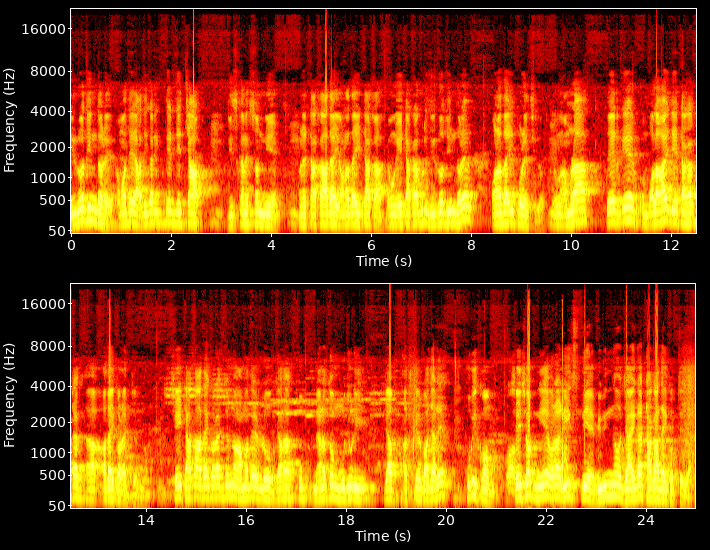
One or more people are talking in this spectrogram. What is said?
দীর্ঘদিন ধরে আমাদের আধিকারিকদের যে চাপ ডিসকানেকশন নিয়ে মানে টাকা আদায় অনাদায়ী টাকা এবং এই টাকাগুলি দীর্ঘদিন ধরে অনাদায়ী পড়েছিল। এবং আমরা এদেরকে বলা হয় যে টাকাটা আদায় করার জন্য। সেই টাকা আদায় করার জন্য আমাদের লোক যারা খুব ন্যূনতম মজুরি যা আজকের বাজারে খুবই কম সেই সব নিয়ে ওরা রিস্ক নিয়ে বিভিন্ন জায়গা টাকা আদায় করতে যায়।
